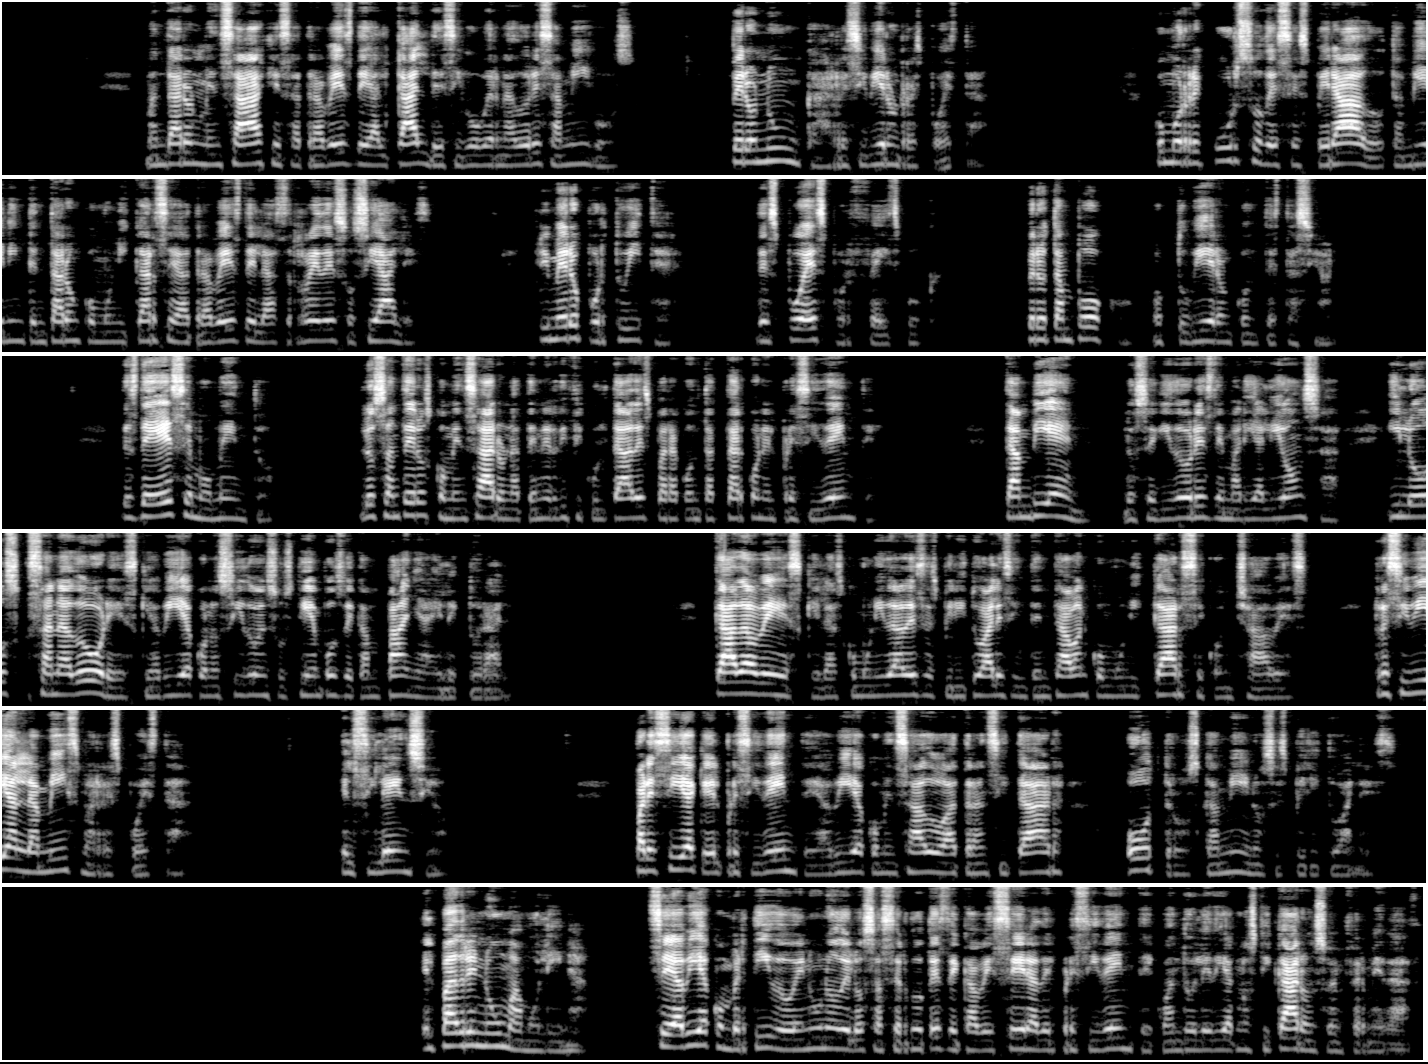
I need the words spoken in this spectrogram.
Mandaron mensajes a través de alcaldes y gobernadores amigos, pero nunca recibieron respuesta. Como recurso desesperado, también intentaron comunicarse a través de las redes sociales, primero por Twitter, después por Facebook, pero tampoco obtuvieron contestación. Desde ese momento, los santeros comenzaron a tener dificultades para contactar con el presidente. También los seguidores de María Leonza y los sanadores que había conocido en sus tiempos de campaña electoral. Cada vez que las comunidades espirituales intentaban comunicarse con Chávez, recibían la misma respuesta. El silencio. Parecía que el presidente había comenzado a transitar otros caminos espirituales. El padre Numa Molina se había convertido en uno de los sacerdotes de cabecera del presidente cuando le diagnosticaron su enfermedad.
